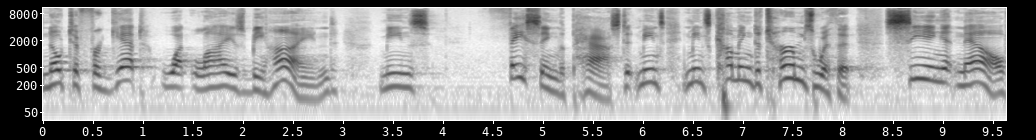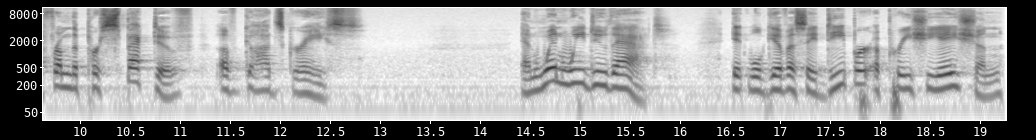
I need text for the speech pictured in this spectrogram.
No, to forget what lies behind means facing the past. It means, it means coming to terms with it, seeing it now from the perspective of God's grace. And when we do that, it will give us a deeper appreciation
